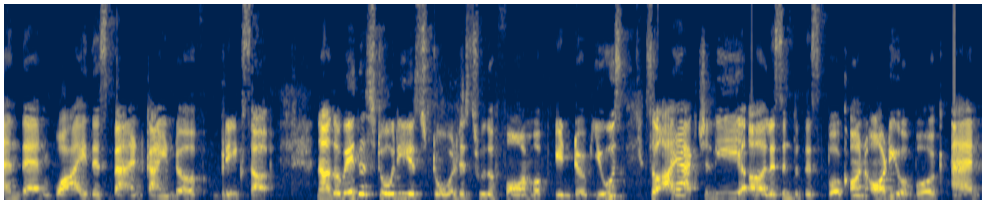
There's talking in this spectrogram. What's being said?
and then why this band kind of breaks up. Now the way the story is told is through the form of interviews. So i actually uh, listened to this book on audiobook. And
